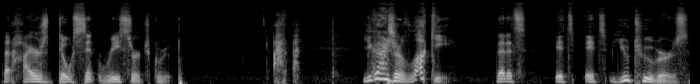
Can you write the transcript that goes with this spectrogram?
that hires Docent research group. You guys are lucky that it's it's it's YouTubers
